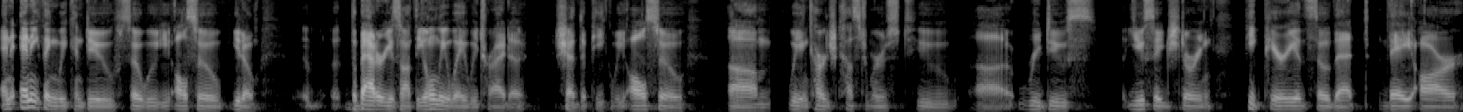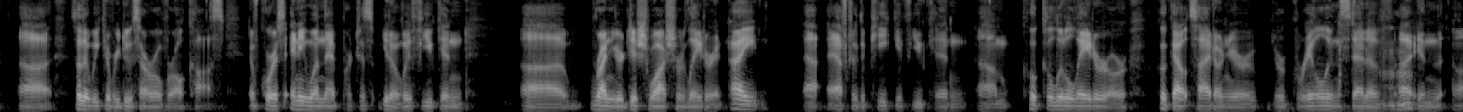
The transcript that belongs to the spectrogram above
And anything we can do, so we also, you know, the battery is not the only way we try to shed the peak. We also um, we encourage customers to uh, reduce usage during peak periods so that they are uh, so that we can reduce our overall costs. Of course, anyone that participates, you know, if you can uh, run your dishwasher later at night uh, after the peak, if you can um, cook a little later or cook outside on your, your grill instead of uh, in, uh,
